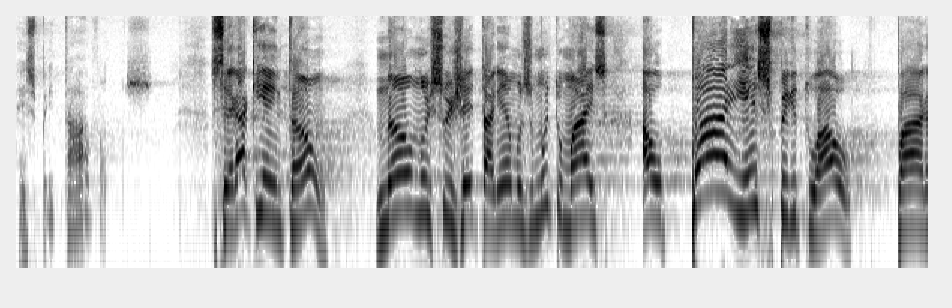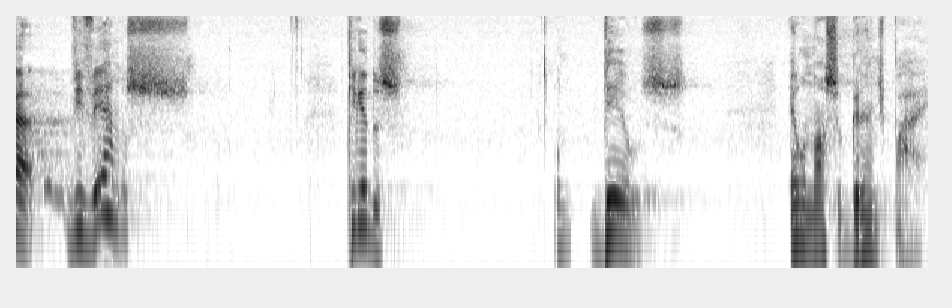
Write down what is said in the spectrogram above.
respeitávamos. Será que então não nos sujeitaremos muito mais ao Pai espiritual para vivermos. Queridos, Deus é o nosso grande Pai.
